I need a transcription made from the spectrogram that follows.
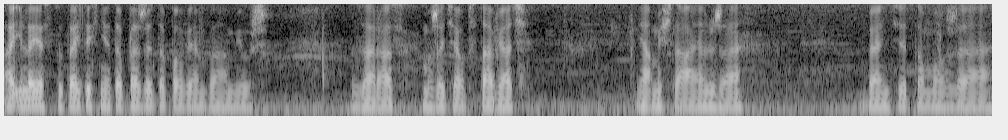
A ile jest tutaj tych nietoperzy, to powiem Wam już zaraz. Możecie obstawiać. Ja myślałem, że będzie to może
